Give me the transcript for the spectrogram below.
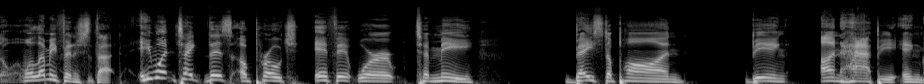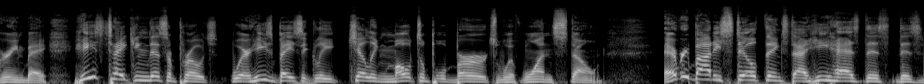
well, let me finish the thought. He wouldn't take this approach if it were to me based upon being unhappy in Green Bay. He's taking this approach where he's basically killing multiple birds with one stone. Everybody still thinks that he has this this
